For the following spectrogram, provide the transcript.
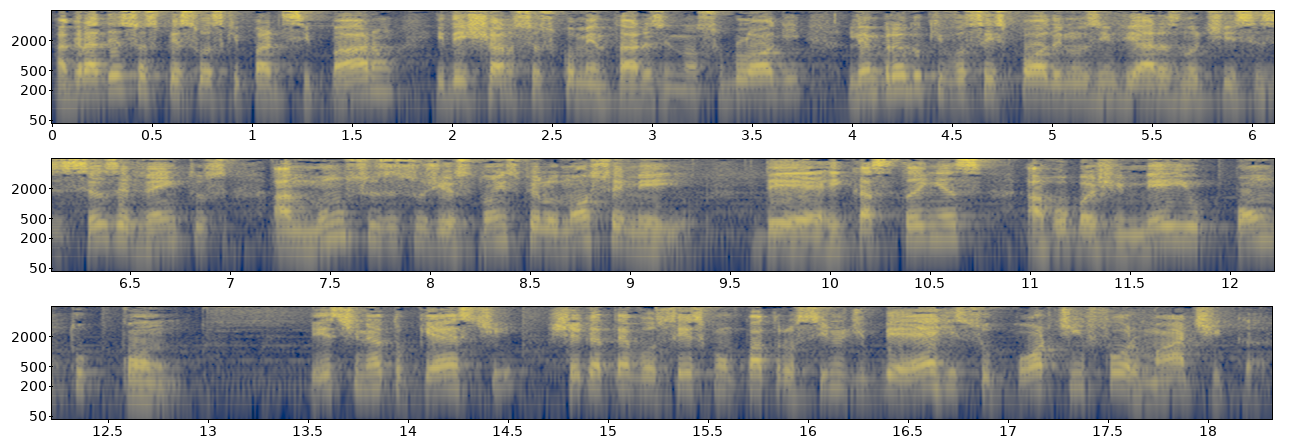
Agradeço as pessoas que participaram e deixaram seus comentários em nosso blog, lembrando que vocês podem nos enviar as notícias de seus eventos, anúncios e sugestões pelo nosso e-mail drcastanhas@gmail.com. Este NetoCast chega até vocês com o patrocínio de BR Suporte Informática.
